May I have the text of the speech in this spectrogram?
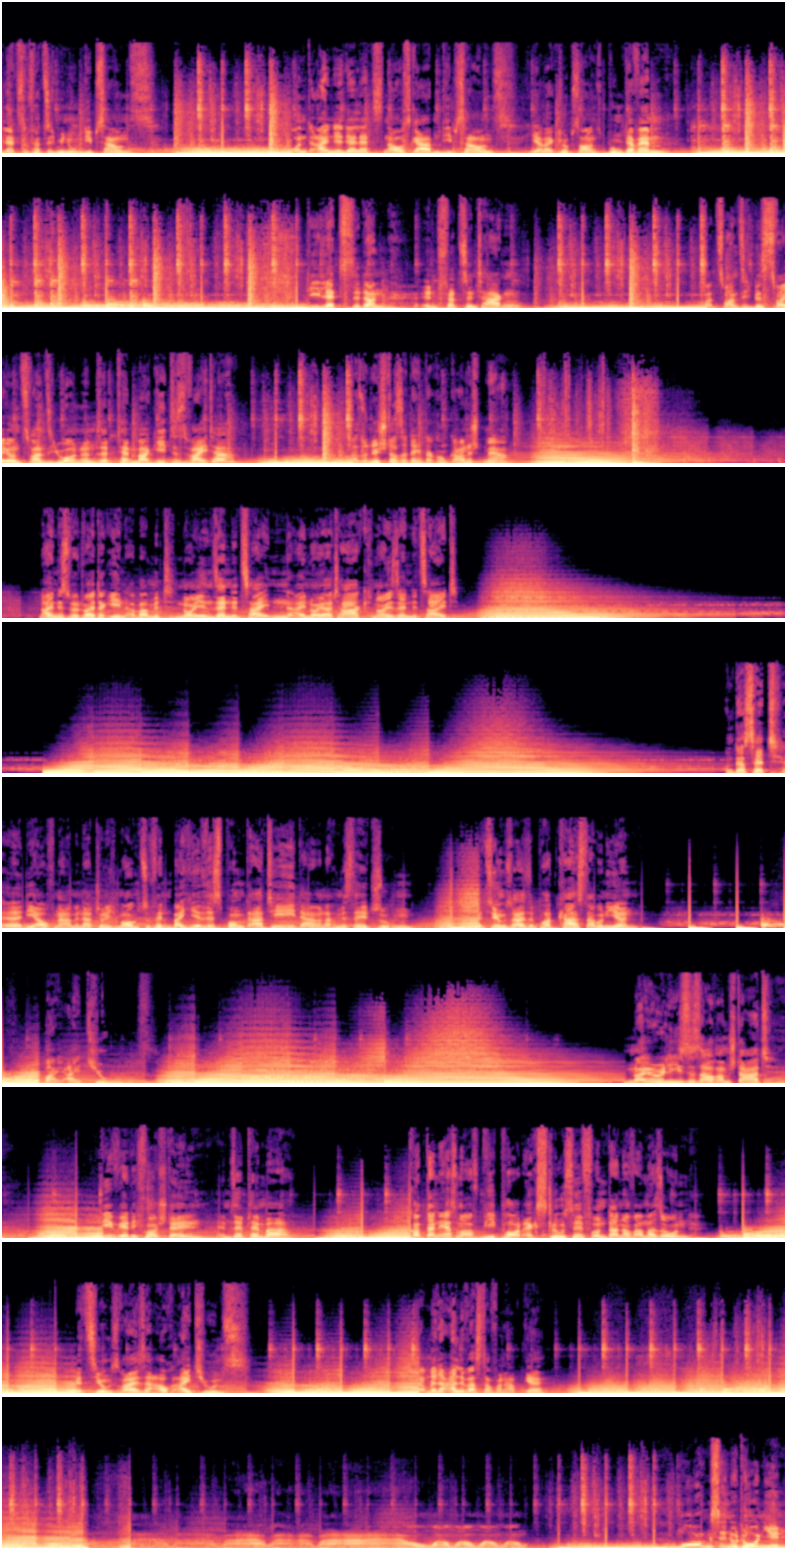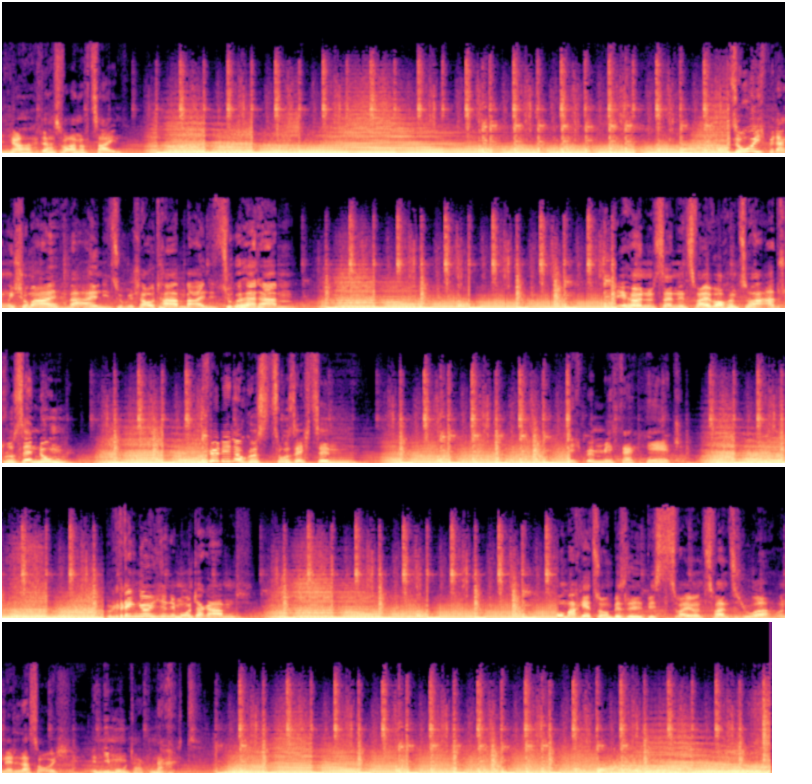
Die letzten 40 Minuten Deep Sounds. Und eine der letzten Ausgaben Deep Sounds hier bei clubsounds.fm. Die letzte dann in 14 Tagen. Von 20 bis 22 Uhr und im September geht es weiter. Also nicht, dass er denkt, da kommt gar nicht mehr. Nein, es wird weitergehen, aber mit neuen Sendezeiten, ein neuer Tag, neue Sendezeit. Und das Set, äh, die Aufnahme natürlich morgen zu finden bei hearthis.at. Da nach Mr. Hitch suchen. Beziehungsweise Podcast abonnieren. Bei iTunes. Releases auch am Start. Die werde ich vorstellen im September. Kommt dann erstmal auf Beatport Exclusive und dann auf Amazon. Beziehungsweise auch iTunes. Damit ihr alle was davon habt, gell? Morgens in Odonien, ja, das war noch Zeiten. So, ich bedanke mich schon mal bei allen, die zugeschaut haben, bei allen, die zugehört haben. Wir hören uns dann in zwei Wochen zur Abschlusssendung für den August 2016. Ich bin Mr. Hedge. Bringe euch in den Montagabend. Und mach jetzt noch ein bisschen bis 22 Uhr und entlasse euch in die Montagnacht.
